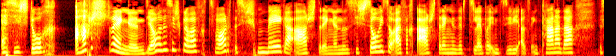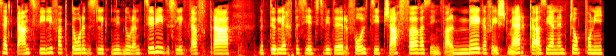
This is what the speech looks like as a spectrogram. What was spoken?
es ist doch anstrengend. Ja, das ist, glaube ich, einfach das Wort. Es ist mega anstrengend. Es ist sowieso einfach anstrengender zu leben in Zürich als in Kanada. Das hat ganz viele Faktoren. Das liegt nicht nur an Zürich, das liegt einfach daran, natürlich, dass ich jetzt wieder Vollzeit arbeite, was ich im Fall mega fest merke. Also ich habe einen Job, den ich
